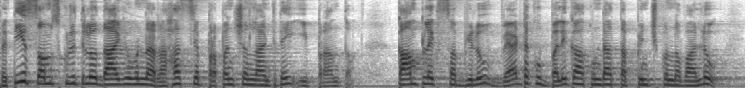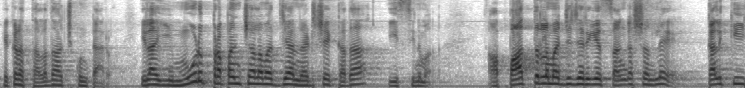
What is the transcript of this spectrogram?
ప్రతి సంస్కృతిలో దాగి ఉన్న రహస్య ప్రపంచం లాంటిదే ఈ ప్రాంతం. కాంప్లెక్స్ సభ్యులు వేటకు బలి కాకుండా తప్పించుకున్న వాళ్ళు ఇక్కడ తలదాచుకుంటారు. ఇలా ఈ మూడు ప్రపంచాల మధ్య నడిచే కథ ఈ సినిమా. ఆ పాత్రల మధ్య జరిగే సంఘర్షణలే కల్కి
